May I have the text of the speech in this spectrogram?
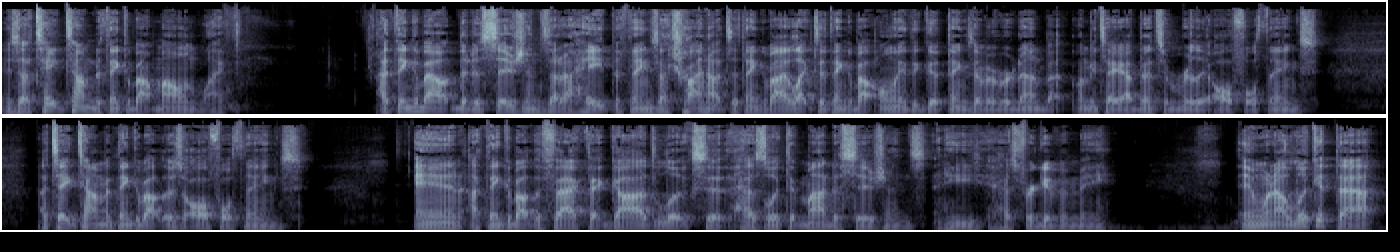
is I take time to think about my own life. I think about the decisions that I hate, the things I try not to think about. I like to think about only the good things I've ever done, but let me tell you, I've done some really awful things. I take time and think about those awful things. And I think about the fact that God looks at, has looked at my decisions and he has forgiven me. And when I look at that,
